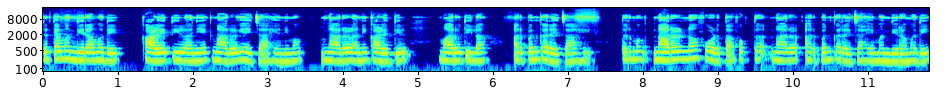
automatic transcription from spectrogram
तर त्या मंदिरामध्ये काळे तीळ आणि एक नारळ घ्यायचा आहे आणि मग नारळ आणि काळे तीळ मारुतीला अर्पण करायचं आहे. तर मग नारळ न फोडता फक्त नारळ अर्पण करायचं आहे मंदिरामध्ये.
